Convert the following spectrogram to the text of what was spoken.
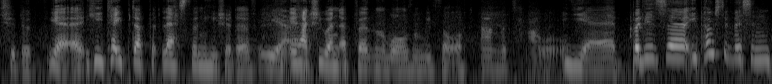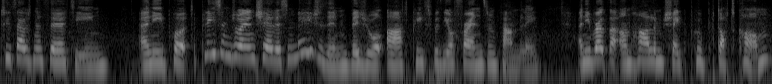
should have. Yeah, he taped up less than he should have. Yeah. It actually went up further than the walls than we thought. and the towel. Yeah, but uh, he posted this in 2013, and he put, "Please enjoy and share this amazing visual art piece with your friends and family." And he wrote that on HarlemShakePoop.com,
